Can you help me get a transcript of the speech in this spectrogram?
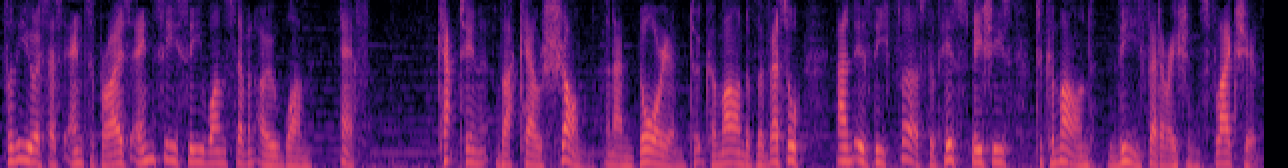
for the USS Enterprise NCC 1701F. Captain Vakel Shon, an Andorian, took command of the vessel and is the first of his species to command the Federation's flagship.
